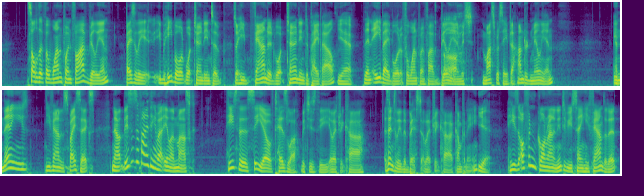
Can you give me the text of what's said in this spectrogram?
Sold it for 1.5 billion. Basically, he bought what turned into. So he founded what turned into PayPal. Yeah, Then eBay bought it for 1.5 billion, Oh. which Musk received 100 million. And then he he founded SpaceX. Now, this is the funny thing about Elon Musk. He's the CEO of Tesla, which is the electric car, essentially the best electric car company. yeah. He's often gone around in interviews saying he founded it.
